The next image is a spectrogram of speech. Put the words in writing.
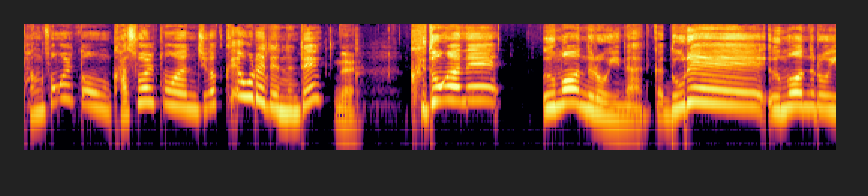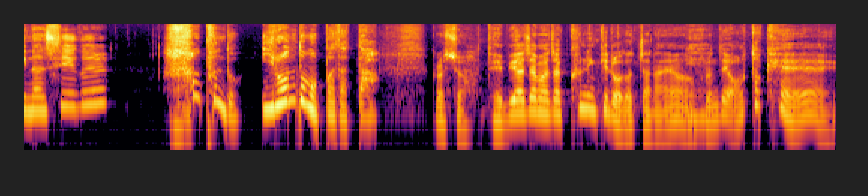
방송 활동, 가수 활동한 지가 꽤 오래됐는데 네. 그동안에 음원으로 인한 그러니까 노래 음원으로 인한 수익을 한 푼도 1원도 못 받았다. 그렇죠. 데뷔하자마자 큰 인기를 얻었잖아요. 네. 그런데 어떻게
